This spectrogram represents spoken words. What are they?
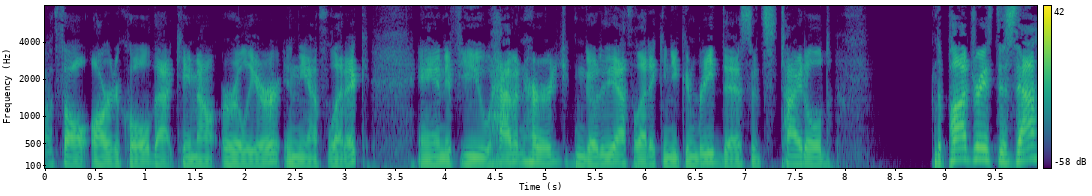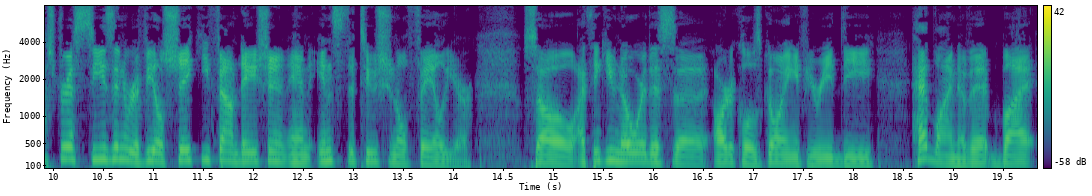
Rosenthal article that came out earlier in the Athletic. And if you haven't heard, you can go to the Athletic and you can read this. It's titled the Padres' disastrous season reveals shaky foundation and institutional failure. So I think you know where this uh, article is going if you read the headline of it, but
